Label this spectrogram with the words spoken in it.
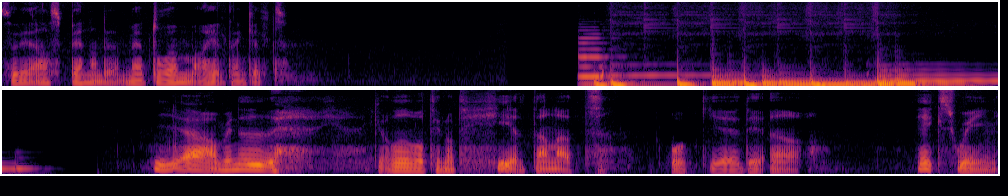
så det är spännande med drömmar helt enkelt. Ja, om vi nu går över till något helt annat och eh, det är X-Wing.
